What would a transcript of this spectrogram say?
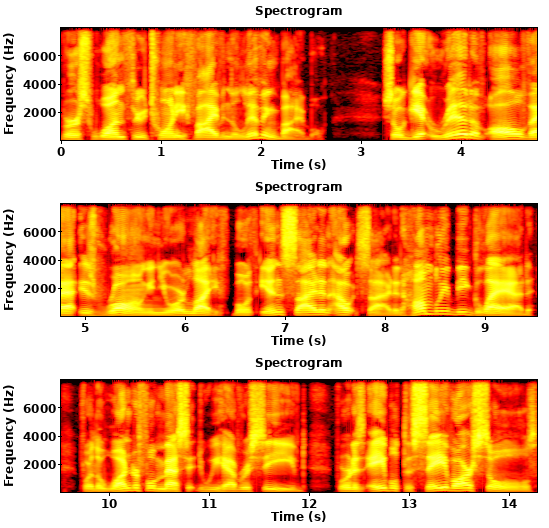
verse 1 through 25 in the Living Bible. So get rid of all that is wrong in your life, both inside and outside, and humbly be glad for the wonderful message we have received, for it is able to save our souls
